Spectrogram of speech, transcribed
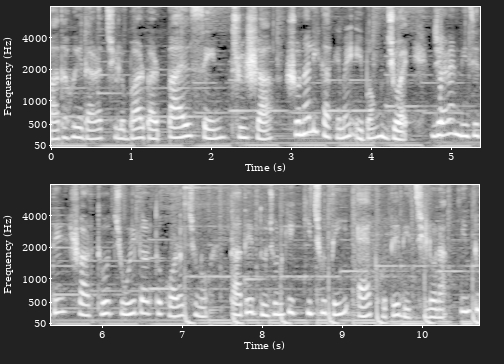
বাধা হয়ে দাঁড়াচ্ছিল বারবার পায়েল, সেন, তৃষা, সোনালী কাকিমা এবং জয়, যারা নিজেদের স্বার্থ চরিতার্থ করার জন্য তাদের দুজনকে কিছুতেই এক হতে দিচ্ছিল না। কিন্তু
